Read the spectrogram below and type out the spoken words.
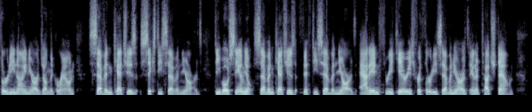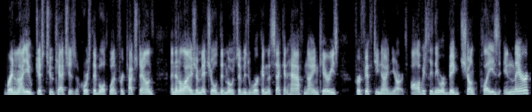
39 yards on the ground, seven catches, 67 yards. Deebo Samuel, seven catches, 57 yards. Add in three carries for 37 yards and a touchdown. Brandon Aiyuk, just two catches. Of course, they both went for touchdowns. And then Elijah Mitchell did most of his work in the second half, nine carries for 59 yards. Obviously, they were big chunk plays in there.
